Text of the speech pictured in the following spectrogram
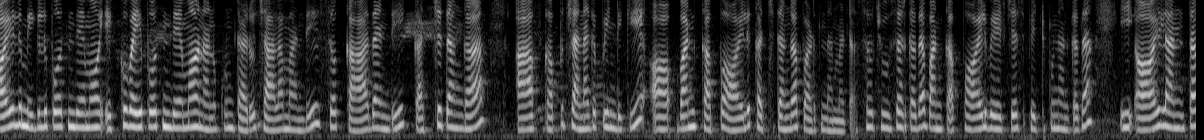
ఆయిల్ మిగిలిపోతుందేమో ఎక్కువైపోతుందేమో అని అనుకుంటారు చాలామంది. సో కాదండి ఖచ్చితంగా హాఫ్ కప్ శనగపిండికి వన్ కప్ ఆయిల్ ఖచ్చితంగా పడుతుందనమాట సో చూసారు కదా వన్ కప్ ఆయిల్ వేడి చేసి పెట్టుకున్నాను కదా ఈ ఆయిల్ అంతా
